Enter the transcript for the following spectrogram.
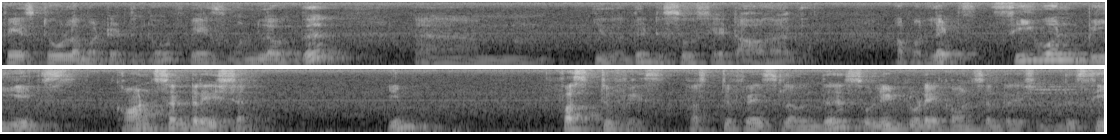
phase டூவில் மட்டும் எடுத்துக்கிட்டோம். ஃபேஸ் ஒனில் வந்து இது வந்து டிசோசியேட் ஆகாது. அப்போ let C one be its concentration in first phase first ஃபேஸில் வந்து சொல்லிட்னுடைய கான்சன்ட்ரேஷன் வந்து சி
